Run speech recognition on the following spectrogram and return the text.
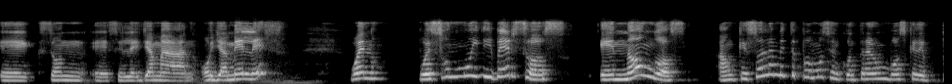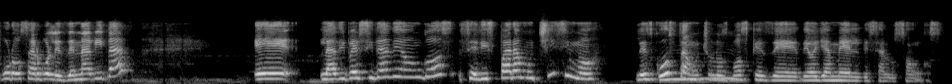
eh, son, eh, se le llaman oyameles, bueno, pues son muy diversos en hongos, aunque solamente podemos encontrar un bosque de puros árboles de Navidad, eh, la diversidad de hongos se dispara muchísimo. Les gustan mucho los bosques de, de oyameles a los hongos.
